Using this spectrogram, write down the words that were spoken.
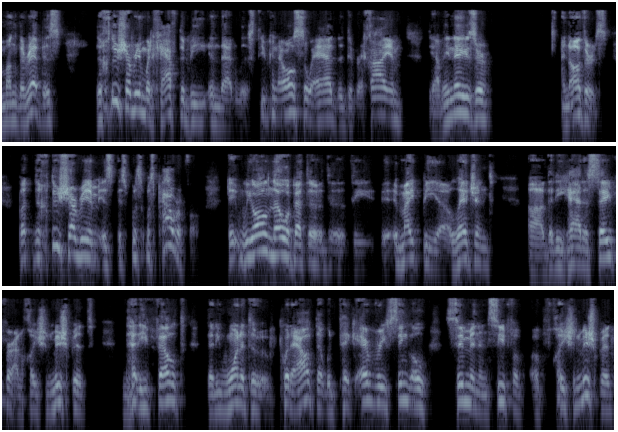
among the Rebbes, the Chdusharim would have to be in that list. You can also add the Divrei Chaim, the Avnei Nezer, and others. But the Chdusharim is, is was, was powerful. It, we all know about the, the, the it might be a legend uh, that he had a sefer on Choshen Mishpit that he felt that he wanted to put out that would take every single simon and sif of, of Choshen Mishpit,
